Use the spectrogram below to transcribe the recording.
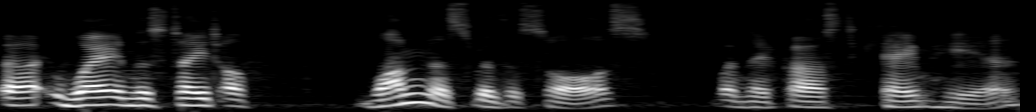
uh, were in the state of oneness with the source when they first came here.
